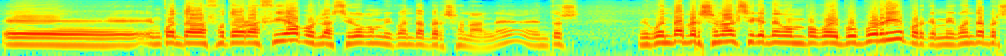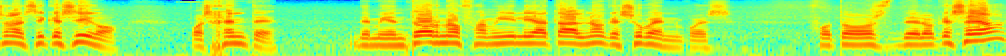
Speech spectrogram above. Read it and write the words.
Eh, en cuanto a la fotografía, pues la sigo con mi cuenta personal. ¿eh? Entonces, mi cuenta personal sí que tengo un poco de pupurri, porque en mi cuenta personal sí que sigo, pues gente de mi entorno, familia, tal, ¿no? Que suben, pues, fotos de lo que sea.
